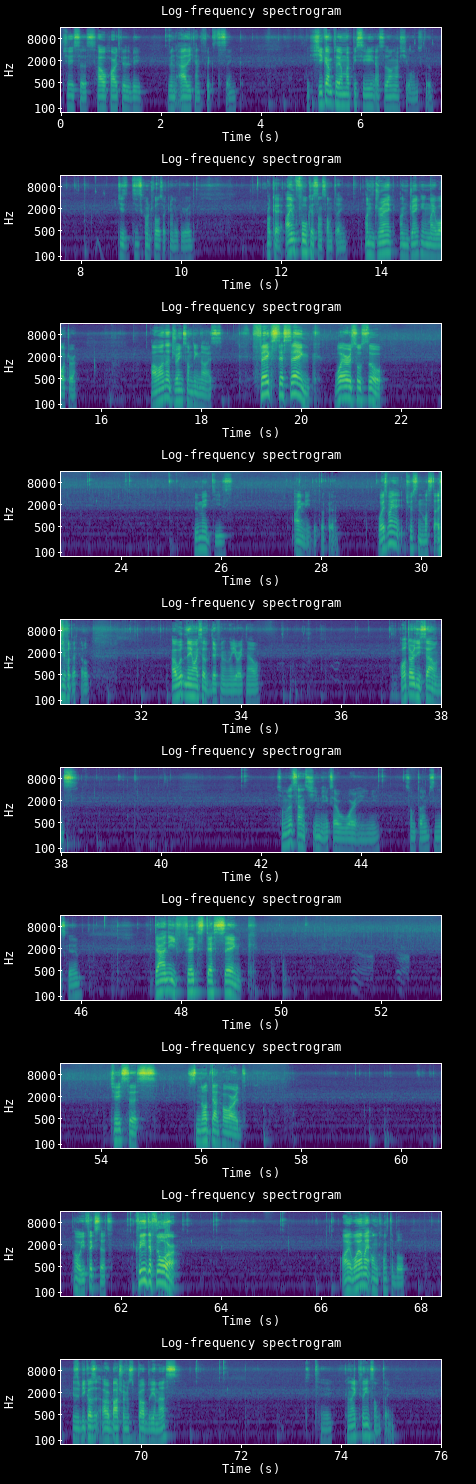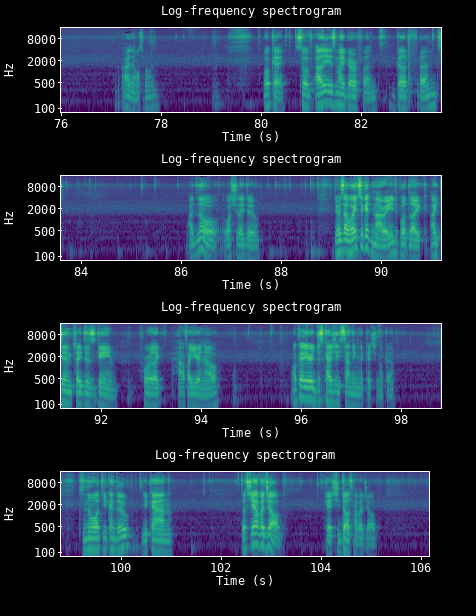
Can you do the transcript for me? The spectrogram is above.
Jesus, how hard could it be? Even Ali can fix the sink. She can play on my PC as long as she wants to. These, these controls are kind of weird. Okay, I'm focused on something. I'm drink I'm drinking my water. I wanna drink something nice. Fix the sink! Why are you so slow? Who made these? I made it, okay. Why is my Tristan mustache? What the hell? I would name myself differently right now. What are these sounds? Some of the sounds she makes are worrying me sometimes in this game. Danny, fix the sink. Jesus. It's not that hard. Oh, you fixed it. Clean the floor! Why, why am I uncomfortable? Is it because our bathroom's probably a mess? Can I clean something? Alright then, what's wrong? Okay, so if Ali is my girlfriend, girlfriend, I don't know, what should I do? There's a way to get married, but like, I didn't play this game for like half a year now. Okay, you're just casually standing in the kitchen, okay. Do you know what you can do? You can... Does she have a job? Okay, she does have a job.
